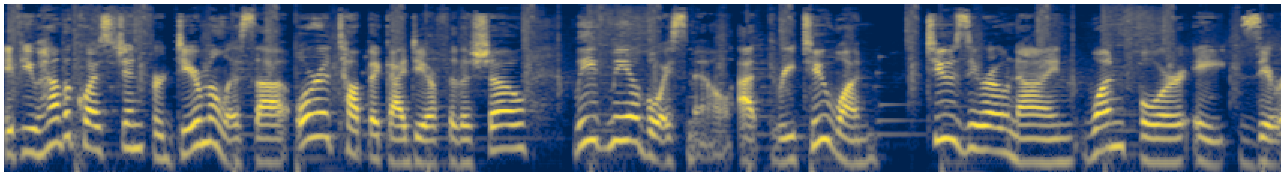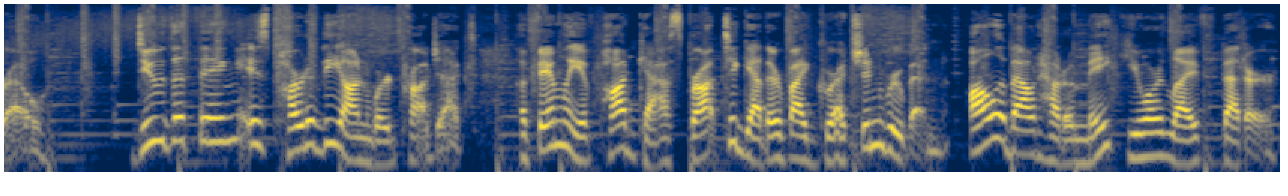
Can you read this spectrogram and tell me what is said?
If you have a question for Dear Melissa or a topic idea for the show, leave me a voicemail at 321 209 1480. Do the Thing is part of the Onward Project, a family of podcasts brought together by Gretchen Rubin, all about how to make your life better.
